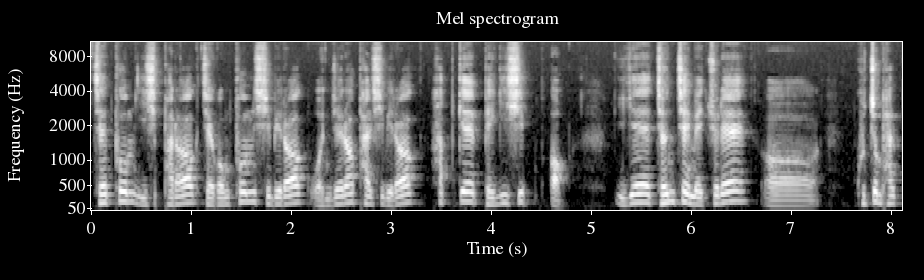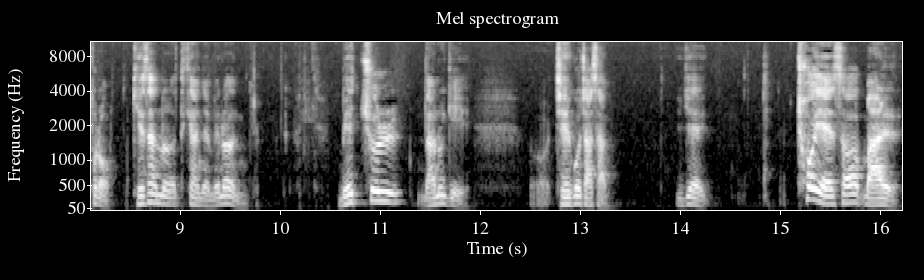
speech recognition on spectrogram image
제품 28억, 제공품 11억, 원재료 81억, 합계 120억. 이게 전체 매출의 어, 9.8% 계산은 어떻게 하냐면은 매출 나누기 어, 재고 자산 이게 초에서 말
